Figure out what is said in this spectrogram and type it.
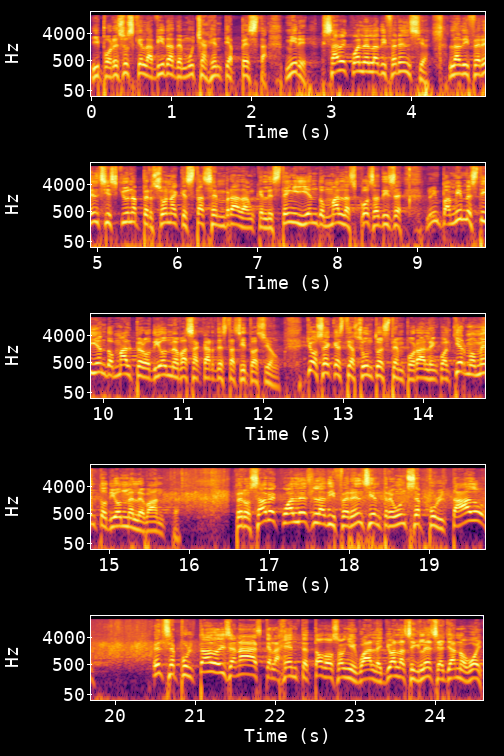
Y por eso es que la vida de mucha gente apesta. Mire, ¿sabe cuál es la diferencia? La diferencia es que una persona que está sembrada, aunque le estén yendo mal las cosas, dice, no, a mí me estoy yendo mal, pero Dios me va a sacar de esta situación. Yo sé que este asunto es temporal, en cualquier momento Dios me levanta. Pero ¿sabe cuál es la diferencia entre un sepultado? El sepultado dice, nada, es que la gente todos son iguales. Yo a las iglesias ya no voy.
